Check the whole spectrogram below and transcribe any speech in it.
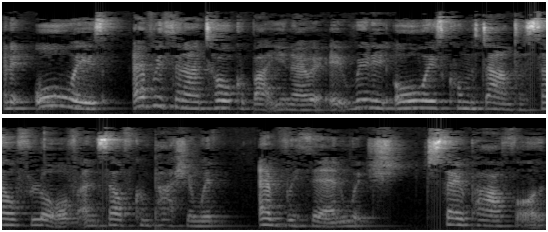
and it always, everything I talk about, you know, it really always comes down to self love and self compassion with everything, which so powerful.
